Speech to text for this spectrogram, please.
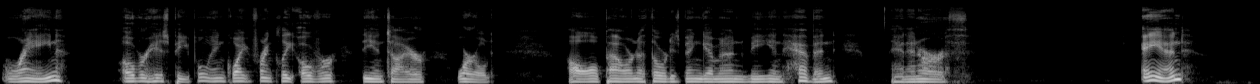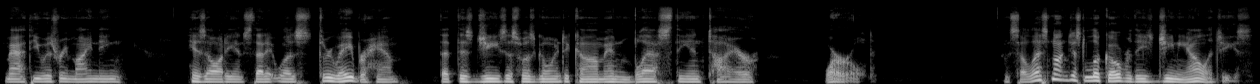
reign over his people and, quite frankly, over the entire world. All power and authority has been given unto me in heaven and in earth. And Matthew is reminding his audience that it was through Abraham that this Jesus was going to come and bless the entire world. And so let's not just look over these genealogies.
